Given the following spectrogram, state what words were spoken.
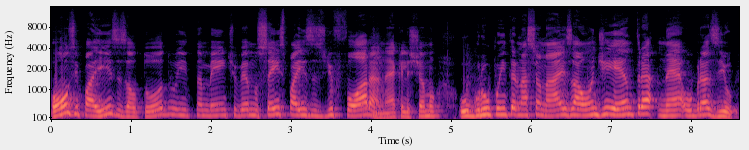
11 países ao todo, e também tivemos seis países de fora, né, que eles chamam o grupo internacionais, aonde entra né, o Brasil.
